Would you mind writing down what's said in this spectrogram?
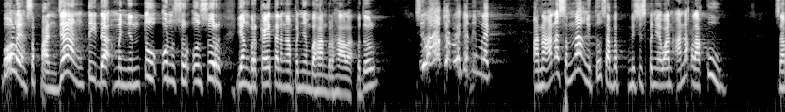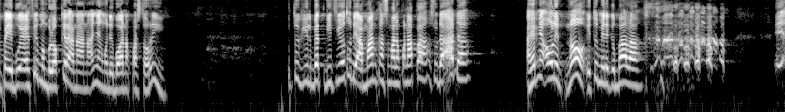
Boleh, sepanjang tidak menyentuh unsur-unsur yang berkaitan dengan penyembahan berhala. Betul? Silakan rayakan Imlek. Anak-anak senang itu sampai bisnis penyewaan anak laku. Sampai Ibu Evi memblokir anak-anaknya yang mau dibawa anak pastori. Itu Gilbert Givio tuh diamankan semalam. Kenapa? Sudah ada. Akhirnya Olin, no itu milik gembala. ya,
